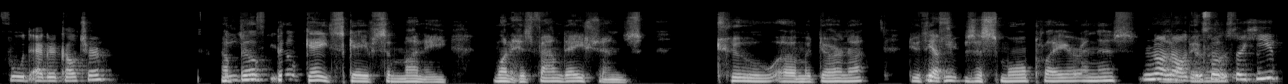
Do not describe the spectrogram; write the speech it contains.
food agriculture. Now, Bill, Bill Gates gave some money, one of his foundations, to uh, Moderna. Do you think yes. he was a small player in this? No, Not no. So, so he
